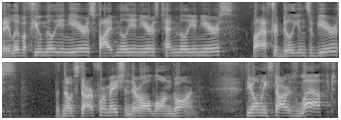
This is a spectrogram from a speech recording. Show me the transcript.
They live a few million years, 5 million years, 10 million years. Well, after billions of years, with no star formation, they're all long gone. The only stars left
